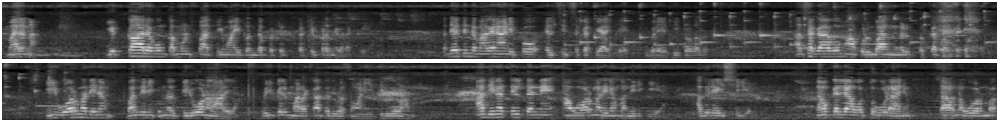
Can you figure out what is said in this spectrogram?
സ്മരണ എക്കാലവും കമ്മ്യൂണിസ്റ്റ് പാർട്ടിയുമായി ബന്ധപ്പെട്ട് കെട്ടിപ്പടഞ്ഞു കിടക്കുകയാണ്. അദ്ദേഹത്തിന്റെ മകനാണ് ഇപ്പോൾ എൽ സി സെക്രട്ടറിയായിട്ട് ഇവിടെ എത്തിയിട്ടുള്ളത്. ആ സഖാവും ആ കുടുംബാംഗങ്ങളും ഒക്കെ തന്നെ. ഈ ഓർമ്മ ദിനം വന്നിരിക്കുന്നത് തിരുവോണ നാളിലാണ്. ഒരിക്കലും മറക്കാത്ത ദിവസമാണ് ഈ തിരുവോണം. ആ ദിനത്തിൽ തന്നെ ആ ഓർമ്മ ദിനം വന്നിരിക്കുകയാണ്. അതൊരു ഐശ്വര്യം നമുക്കെല്ലാം ഒത്തുകൂടാനും സാറിന് ഓർമ്മ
